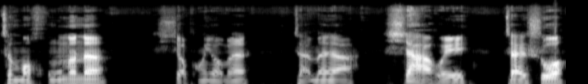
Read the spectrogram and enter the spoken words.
怎么红了呢？小朋友们，咱们啊，下回再说。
